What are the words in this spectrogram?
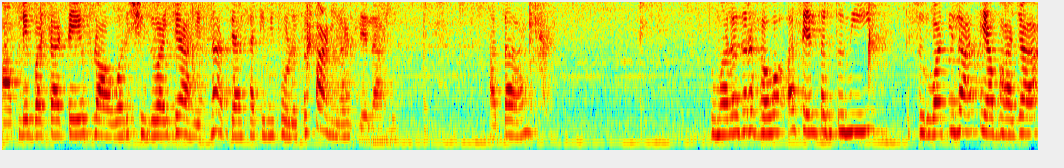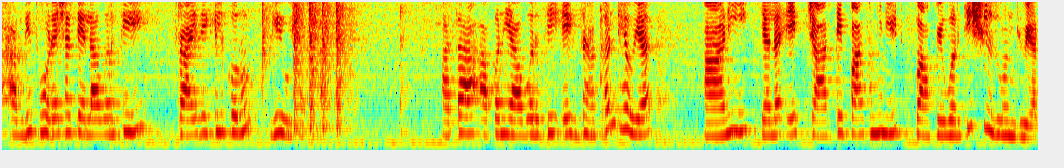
आपले बटाटे फ्लॉवर शिजवायचे आहेत ना त्यासाठी मी थोडंसं पाणी घातलेलं आहे. आता तुम्हाला जर हवं असेल तर तुम्ही सुरुवातीलाच या भाज्या अगदी थोड्याशा तेलावरती फ्राय देखील करून घेऊ शकता. आता आपण यावरती एक झाकण ठेवूयात. आणि याला एक चार ते पाच मिनिट वाफेवरती शिजवून घेऊयात.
